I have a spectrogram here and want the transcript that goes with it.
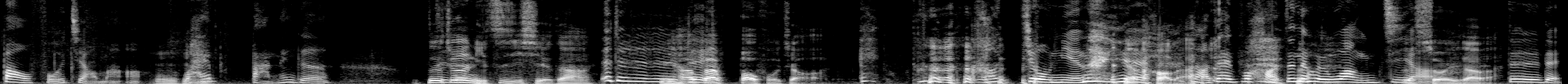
抱佛脚嘛啊，我还把那个，那就是你自己写的啊？哎，对对对，你还要抱抱佛脚啊？哎，好九年了耶，好了，脑袋不好，真的会忘记啊。说一下吧。对对对，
